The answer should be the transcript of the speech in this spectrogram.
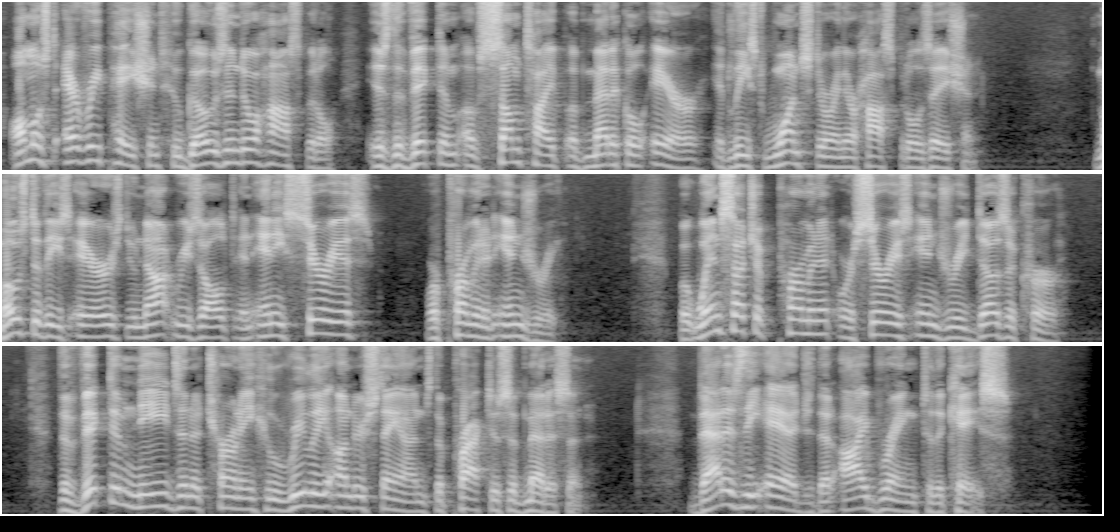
Almost every patient who goes into a hospital is the victim of some type of medical error at least once during their hospitalization. Most of these errors do not result in any serious or permanent injury. But when such a permanent or serious injury does occur, the victim needs an attorney who really understands the practice of medicine. That is the edge that I bring to the case.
